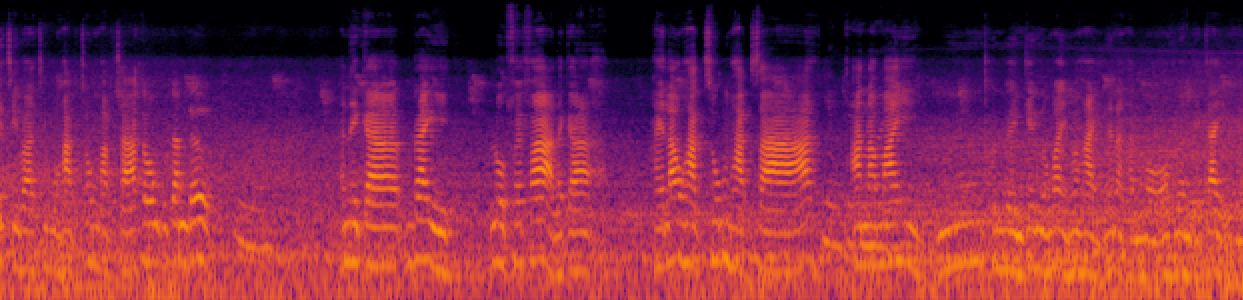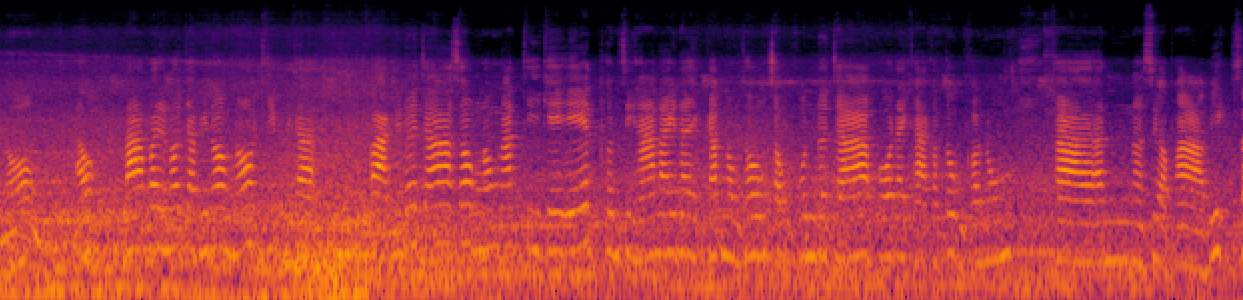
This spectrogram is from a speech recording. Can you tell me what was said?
ยสิว่าสิบ่หักชมหักษาต้องคือกันเด้ออันนี้ก็ได้รถไฟฟ้าแล้วก็ ให้เราหักชมหักษาอนามัยอืมเพิ่นเวงเก่งหน่อไม้มาให้นั่นน่ะคันหมอเพิ่นใกล้ๆพี่น้องเอาลาไปเนาะจ้าพี่น้องเนาะคลิปในการฝากอยู่เด้อจ้าซ่องน้องนัด TKS เพิ่นสิหารได้กับน้องทองสองคนเด้อจ้าพอได้ค่าข้าวต้มข้าวนมค่าอันเสื้อผ้าบิ๊กโซ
